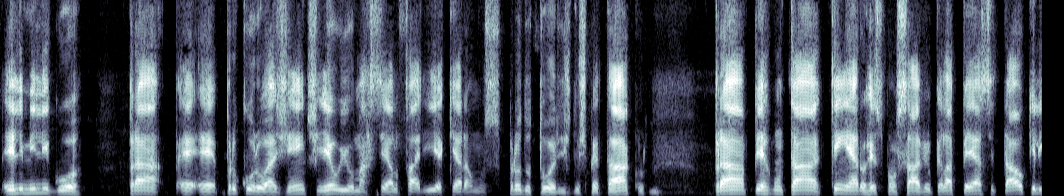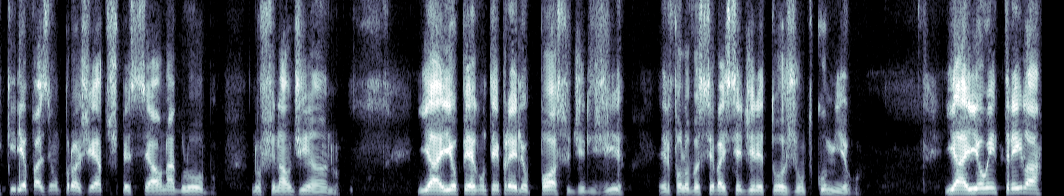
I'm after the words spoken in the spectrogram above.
ele me ligou para é, é, procurou a gente, eu e o Marcelo Faria, que éramos produtores do espetáculo, para perguntar quem era o responsável pela peça e tal, que ele queria fazer um projeto especial na Globo no final de ano. E aí eu perguntei para ele: eu posso dirigir? Ele falou: você vai ser diretor junto comigo. E aí eu entrei lá.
